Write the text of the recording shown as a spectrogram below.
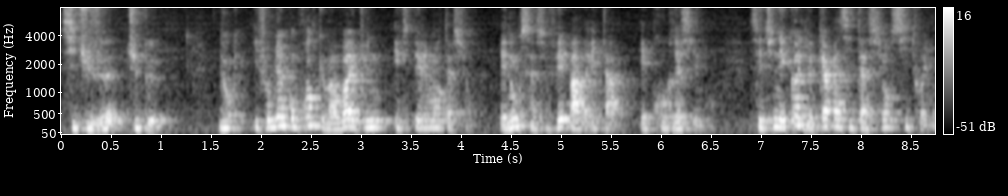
Si tu veux, tu peux. Donc il faut bien comprendre que ma voix est une expérimentation. Et donc ça se fait par étapes et progressivement. C'est une école de capacitation citoyenne.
